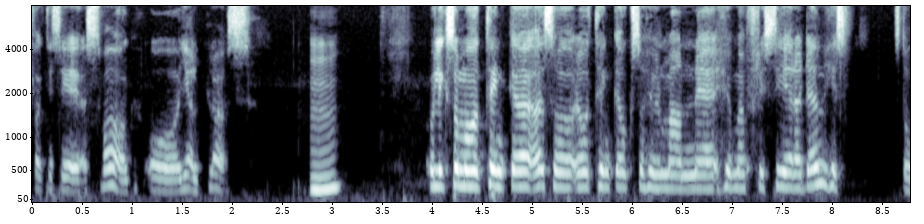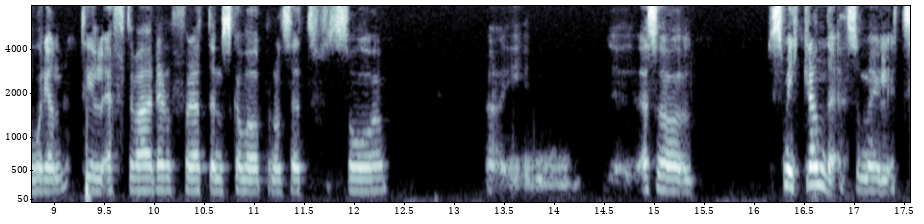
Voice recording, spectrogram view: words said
faktiskt är svag och hjälplös. Mm. Och liksom att tänka, alltså, och tänka också hur man, eh, hur man friserar den historien till eftervärlden för att den ska vara på något sätt så alltså, smickrande som möjligt.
